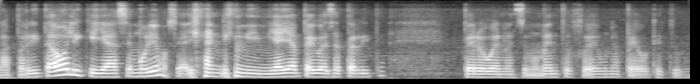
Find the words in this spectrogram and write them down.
la perrita Oli, que ya se murió, o sea, ya ni, ni, ni hay apego a esa perrita. Pero bueno, en su momento fue un apego que tuve.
